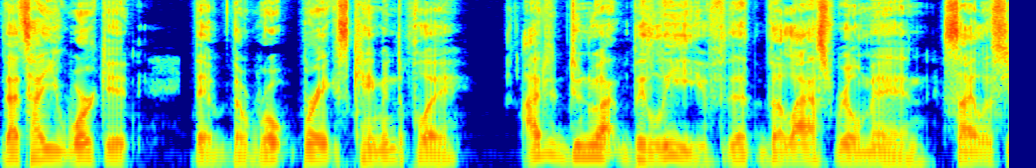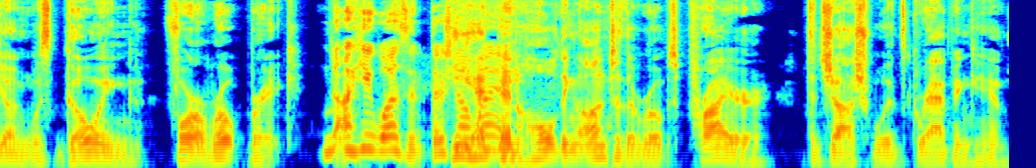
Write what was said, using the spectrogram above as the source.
That's how you work it. The, the rope breaks came into play. I do not believe that the last real man, Silas Young, was going for a rope break. No, he wasn't. There's he no had way. been holding onto the ropes prior to Josh Woods grabbing him.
